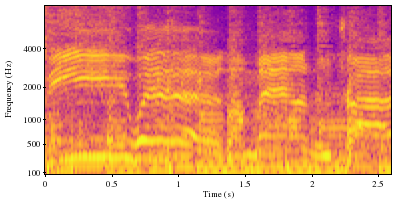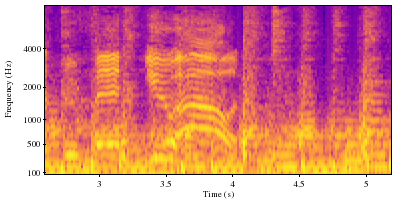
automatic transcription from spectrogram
Beware the man who tries to fit you out.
